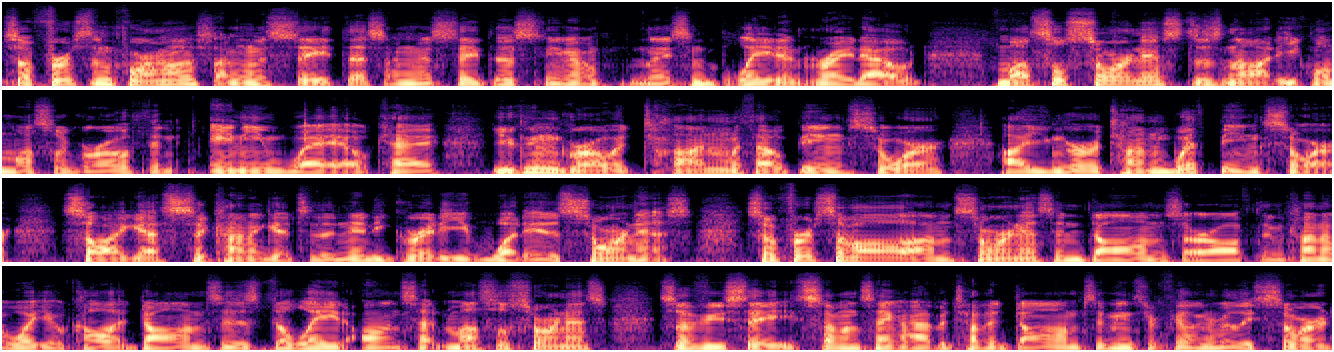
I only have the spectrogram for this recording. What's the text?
So, first and foremost, I'm going to state this, I'm going to state this, you know, nice and blatant right out. Muscle soreness does not equal muscle growth in any way, okay? You can grow a ton without being sore, uh, you can grow a ton with being sore. So, I guess to kind of get to the nitty gritty, what is soreness? So, first of all, um, soreness and DOMS are often kind of what you'll call it. DOMS is delayed onset muscle soreness. So if you say someone's saying I have a ton of DOMS, it means they're feeling really sore.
